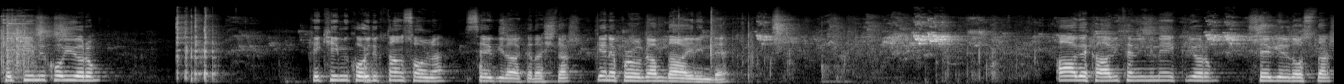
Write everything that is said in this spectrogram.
kekiğimi koyuyorum. Kekiğimi koyduktan sonra sevgili arkadaşlar gene program dahilinde A ve K vitaminimi ekliyorum sevgili dostlar.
